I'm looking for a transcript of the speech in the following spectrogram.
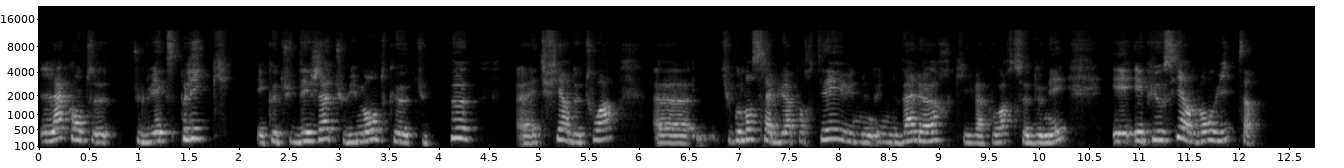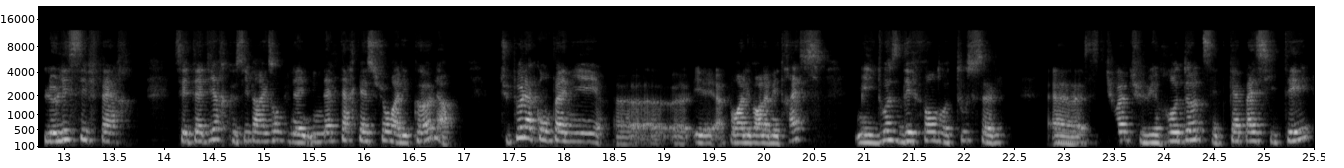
là, quand tu lui expliques et que tu déjà tu lui montres que tu peux être fier de toi, euh, tu commences à lui apporter une, valeur qui va pouvoir se donner. Et, puis aussi un bon 8, le laisser faire. C'est-à-dire que si par exemple il y a une altercation à l'école, tu peux l'accompagner euh, pour aller voir la maîtresse, mais il doit se défendre tout seul. Euh, tu vois, tu lui redonnes cette capacité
